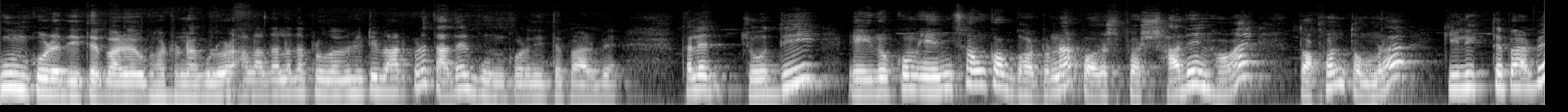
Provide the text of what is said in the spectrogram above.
গুণ করে দিতে পারবে ঘটনাগুলোর। আলাদা আলাদা প্রবাবিলিটি বার করে তাদের গুণ করে দিতে পারবে। তাহলে যদি এই রকম এন সংখ্যক ঘটনা পরস্পর স্বাধীন হয়, তখন তোমরা কি লিখতে পারবে?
